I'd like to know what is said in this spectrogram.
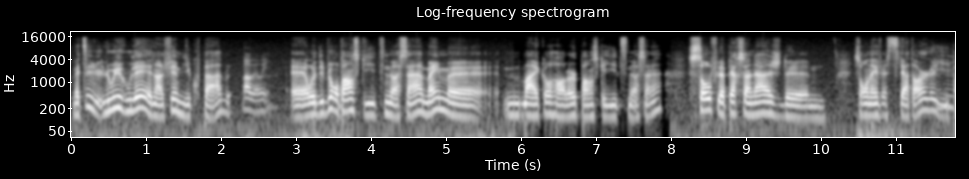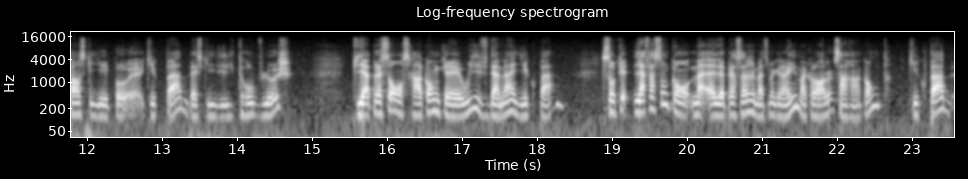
Mais tu sais, Louis Roulet, dans le film, il est coupable. Ah, ben oui. Euh, au début, on pense qu'il est innocent. Même euh, Michael Haller pense qu'il est innocent. Sauf le personnage de son investigateur. là, Il Mhm. pense qu'il est pas euh, qu'il est coupable parce qu'il il le trouve louche. Puis après ça, on se rend compte que oui, évidemment, il est coupable. Sauf que la façon qu'on le personnage de Matthew McConaughey, Michael Haller, s'en rend compte, qui est coupable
